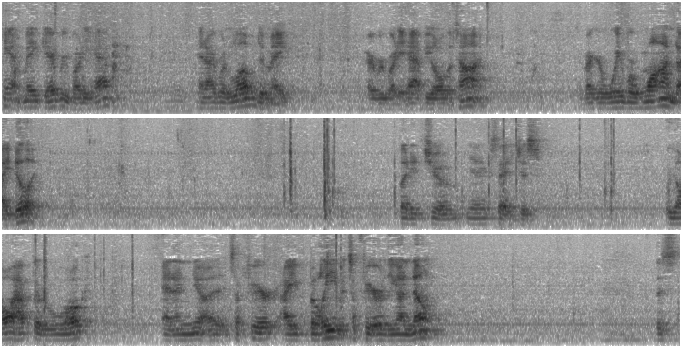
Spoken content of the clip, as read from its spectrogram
can't make everybody happy. And I would love to make everybody happy all the time. If I could wave a wand, I'd do it. But it's, uh, like I said, just, we all have to look, and then, you know, it's a fear, I believe it's a fear of the unknown. This,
